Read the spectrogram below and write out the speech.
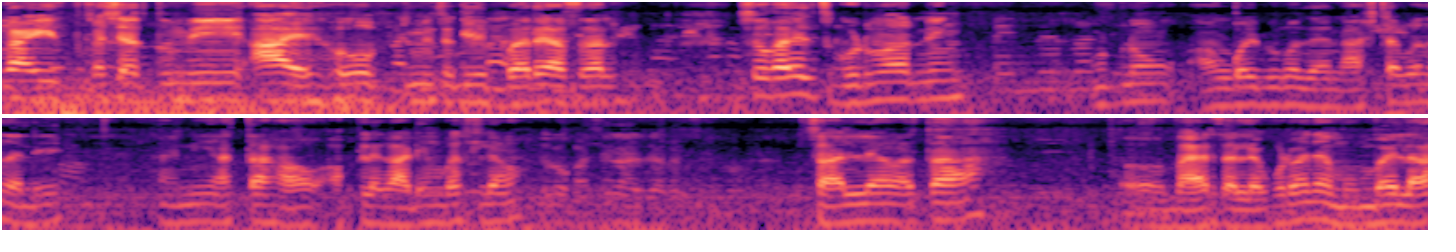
गाईज कशा तुम्ही? आय होप तुम्ही सगळे बरे असाल. सो गाईज गुड मॉर्निंग उठलो आंघोळ बिंगोळ झाली नाश्ता पण झाली. आणि आता हा आपल्या गाडीने बसल्या. चालल्या आता बाहेर चालल्या. कुठं म्हणजे मुंबईला.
